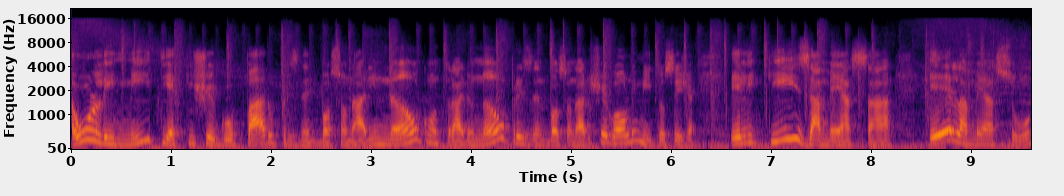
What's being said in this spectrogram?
o limite é que chegou para o presidente Bolsonaro e não o contrário. Não o presidente Bolsonaro chegou ao limite, ou seja, ele quis ameaçar, ele ameaçou,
